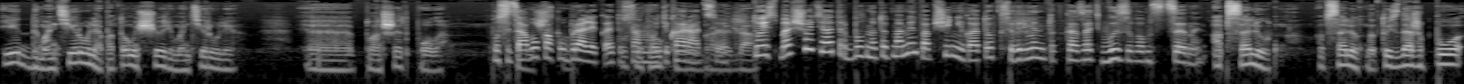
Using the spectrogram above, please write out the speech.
и демонтировали, а потом еще ремонтировали э, планшет пола. После того, как убрали эту После самую того, декорацию. Убрали, да. То есть Большой театр был на тот момент вообще не готов к современным, так сказать, вызовам сцены. Абсолютно. Абсолютно. То есть даже по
